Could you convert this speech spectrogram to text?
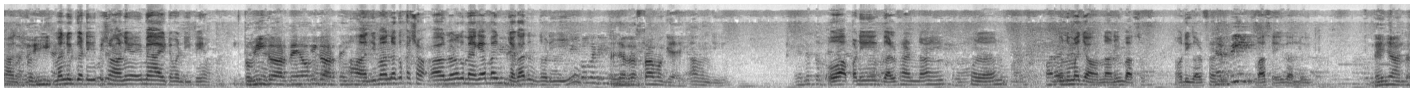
ਹਾਂਜੀ। ਤੁਸੀਂ? ਮੈਨੂੰ ਗੱਡੀ ਦੀ ਪਛਾਣ ਨਹੀਂ ਹੋਈ ਮੈਂ i20 ਤੇ ਹਾਂ। ਤੁਸੀਂ ਕਰਦੇ ਹੋ ਉਹ ਵੀ ਕਰਦੇ ਸੀ ਹਾਂਜੀ ਮੈਂ ਉਹਨਾਂ ਕੋ ਪਛਾਣ ਉਹਨਾਂ ਨੂੰ ਮੈਂ ਕਿਹਾ ਮੈਨੂੰ ਜਗ੍ਹਾ ਦੇ ਥੋੜੀ ਜੀ ਜਦ ਰਸਤਾ ਮੰਗਿਆ ਸੀ। ਹਾਂਜੀ। ਉਹ ਆਪਣੀ ਗਰਲਫ੍ਰੈਂਡ ਨਾਲ ਹੀ ਹੁਣ ਉਹਨੂੰ ਮੈਂ ਜਾਣਦਾ ਨਹੀਂ ਬਸ। ਉਹਦੀ ਗਰਲਫ੍ਰੈਂਡ ਬਸ ਇਹ ਗੱਲ ਹੋਈ। ਨਹੀਂ ਜਾਣਦਾ।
